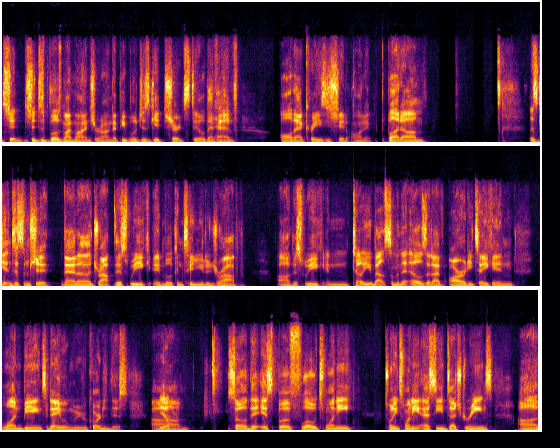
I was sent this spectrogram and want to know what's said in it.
shit just blows my mind, Sharon, that people just get shirts still that have all that crazy shit on it. But, um, let's get into some shit that uh dropped this week and will continue to drop uh, this week and tell you about some of the L's that I've already taken. One being today when we recorded this. Yep. Um, so the ISPA Flow 20 2020 SE Dutch Greens, uh,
